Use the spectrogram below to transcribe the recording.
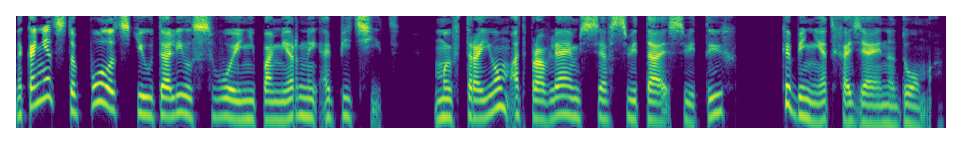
Наконец-то Полоцкий утолил свой непомерный аппетит. Мы втроем отправляемся в святая святых, кабинет хозяина дома.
